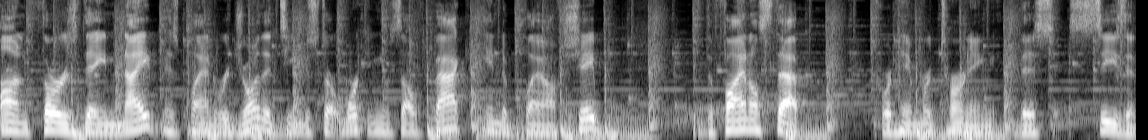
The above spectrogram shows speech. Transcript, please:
on Thursday night. His plan to rejoin the team to start working himself back into playoff shape is the final step toward him returning this season.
